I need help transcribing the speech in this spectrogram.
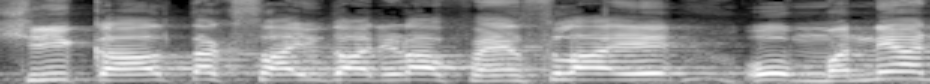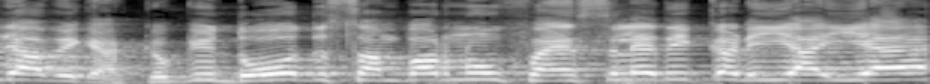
ਸ਼੍ਰੀ ਅਕਾਲ ਤਖਤ ਸਾਹਿਬ ਦਾ ਜਿਹੜਾ ਫੈਸਲਾ ਏ, ਉਹ ਮੰਨਿਆ ਜਾਵੇਗਾ। ਕਿਉਂਕਿ 2 ਦਸੰਬਰ ਨੂੰ ਫੈਸਲੇ ਦੀ ਘੜੀ ਆਈ ਹੈ।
